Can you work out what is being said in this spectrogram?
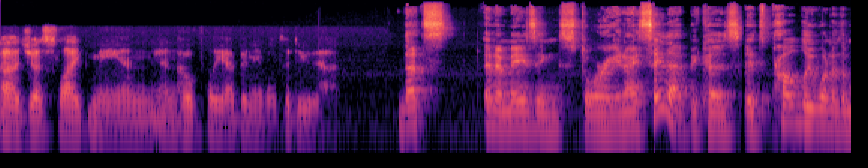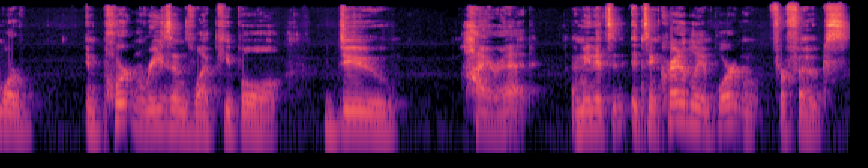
uh, just like me. And, and hopefully I've been able to do that. That's an amazing story. And I say that because it's probably one of the more important reasons why people do higher ed. I mean, it's it's incredibly important for folks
